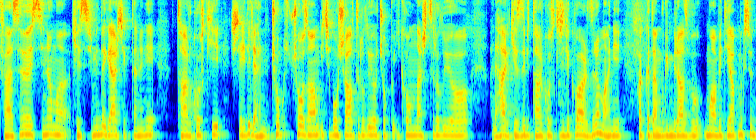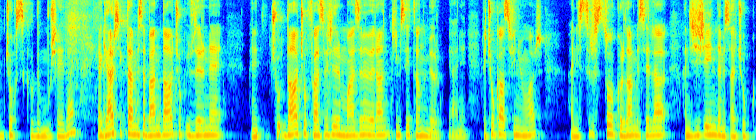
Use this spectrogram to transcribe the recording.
felsefe ve sinema kesişiminde gerçekten hani Tarkovski şey değil hani çok çoğu zaman içi boşaltılıyor, çok bu ikonlaştırılıyor. Hani herkeste bir Tarkovskicilik vardır ama hani hakikaten bugün biraz bu muhabbeti yapmak istiyorum. Çok sıkıldım bu şeyden. Ya gerçekten mesela ben daha çok üzerine Hani çok, daha çok felsefecilere malzeme veren kimseyi tanımıyorum. Yani ve çok az filmi var. Hani sırf Stalker'dan mesela hani J.J.'in de mesela çok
